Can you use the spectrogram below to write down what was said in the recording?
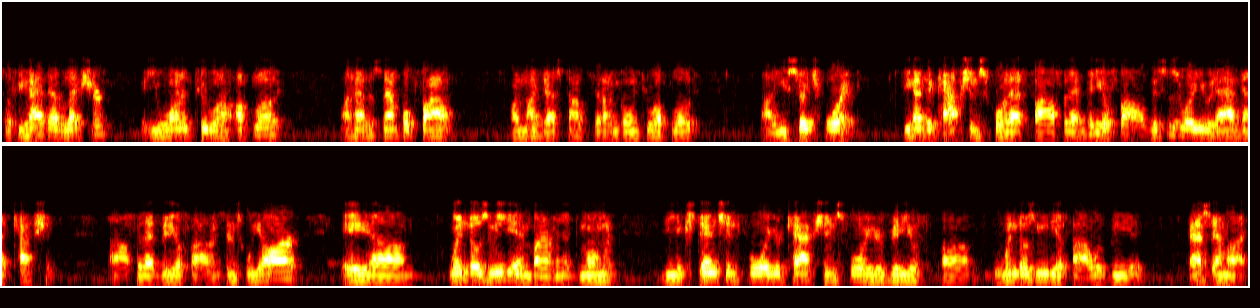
So if you had that lecture that you wanted to uh, upload, I have a sample file on my desktop that I'm going to upload. Uh, you search for it, If you had the captions for that file, for that video file, this is where you would add that caption uh, for that video file. And since we are a um, Windows Media environment at the moment, the extension for your captions for your video uh, Windows Media file would be SMI.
